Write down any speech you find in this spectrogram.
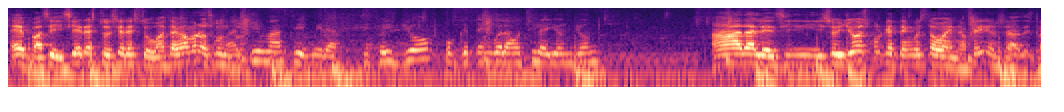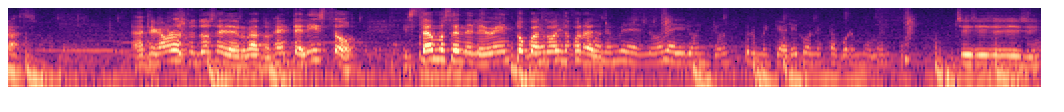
Epa, sí, si eres tú, si eres tú. Mantengámonos juntos. Encima, sí, mira, si soy yo, porque tengo la mochila John Jones. Ah, dale, si soy yo es porque tengo esta vaina, ¿ok? O sea, detrás. Mantengámonos juntos el rato. Gente, listo. Estamos en el evento. ¿Cuánto falta para el...? ponerme de nuevo la de John Jones, pero me quedaré con esta por el momento. Sí, sí, sí, sí, sí.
